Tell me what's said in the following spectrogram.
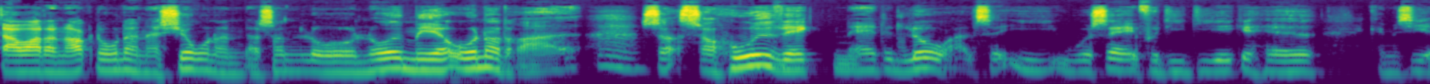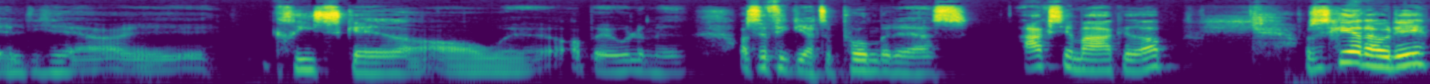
der var der nok nogle af nationerne, der sådan lå noget mere underdrejet. Mm. Så, så hovedvægten af det lå altså i USA, fordi de ikke havde, kan man sige, alle de her øh, krigsskader og, øh, og bøvle med. Og så fik de altså pumpet deres aktiemarkedet op. Og så sker der jo det,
